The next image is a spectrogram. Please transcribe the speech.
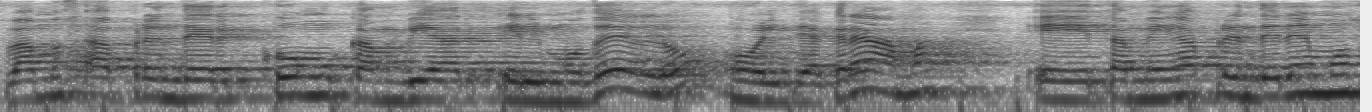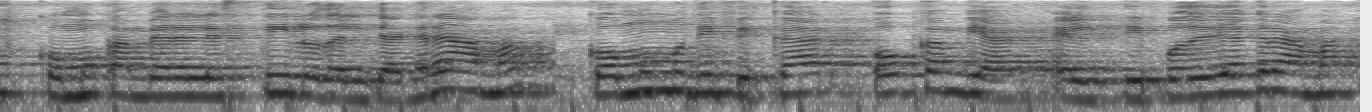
vamos a aprender cómo cambiar el modelo o el diagrama, eh, también aprenderemos cómo cambiar el estilo del diagrama, cómo modificar o cambiar el tipo de diagrama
